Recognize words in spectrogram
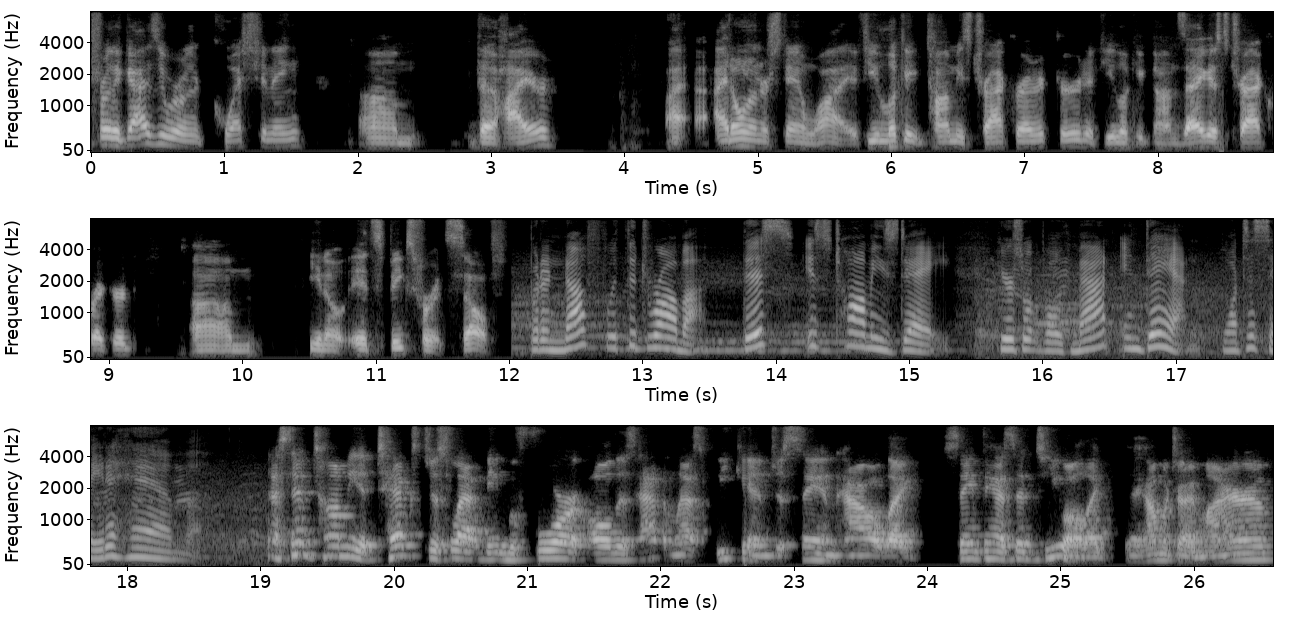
For the guys who are questioning um, the hire, I, I don't understand why. If you look at Tommy's track record, if you look at Gonzaga's track record, um, you know, it speaks for itself. But enough with the drama. This is Tommy's day. Here's what both Matt and Dan want to say to him. I sent Tommy a text just last me before all this happened last weekend, just saying how like same thing I said to you all, like how much I admire him,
